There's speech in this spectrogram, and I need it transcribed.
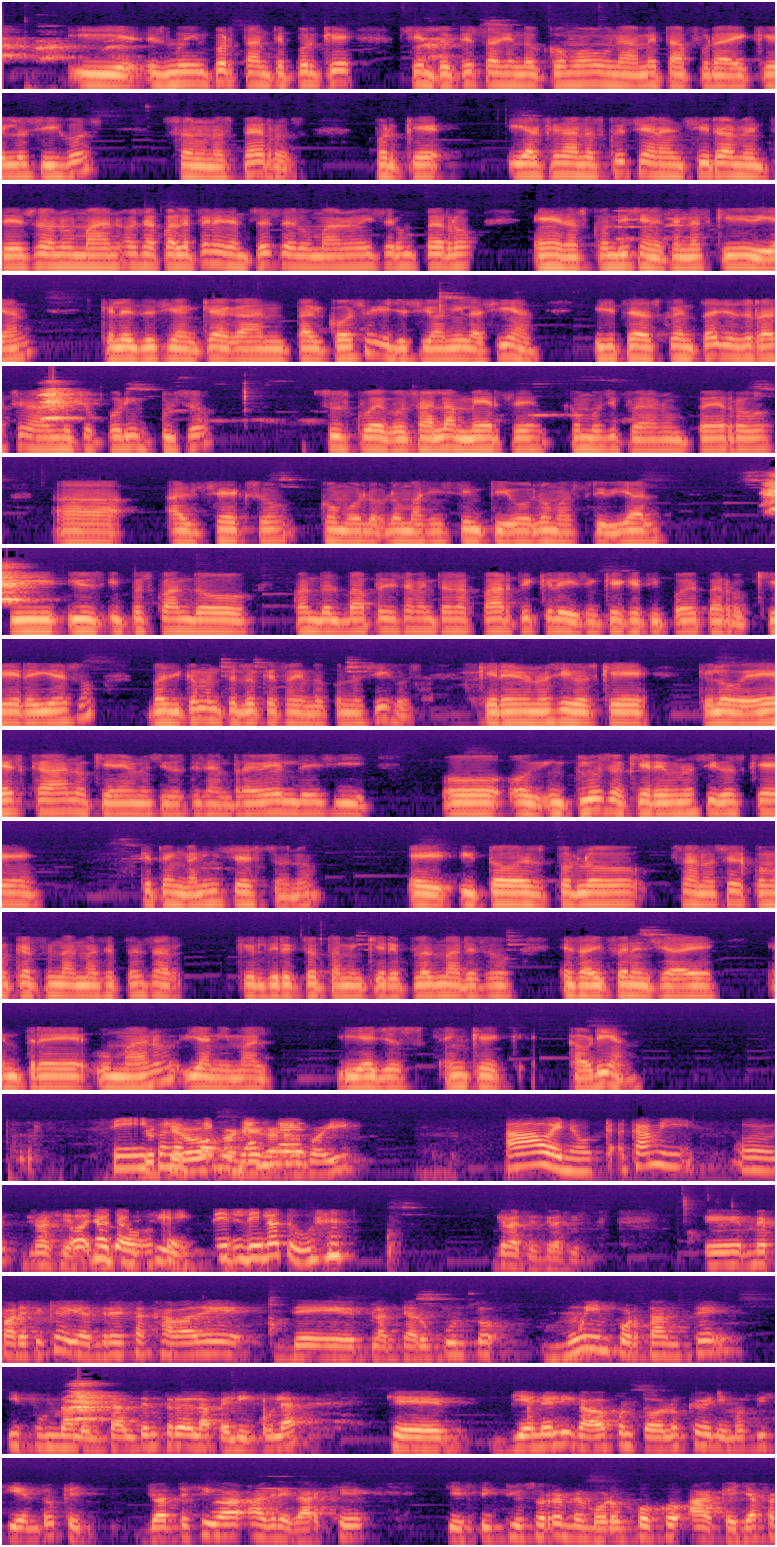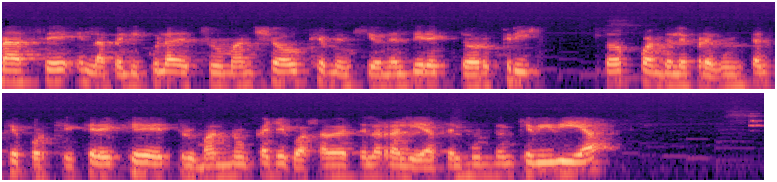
y es muy importante porque siento que está haciendo como una metáfora de que los hijos son unos perros. Porque, y al final nos cuestionan si realmente son humanos, o sea, cuál es la diferencia entre ser humano y ser un perro en esas condiciones en las que vivían, que les decían que hagan tal cosa y ellos iban y la hacían. Y si te das cuenta, ellos reaccionaban mucho por impulso, sus juegos a lamerse como si fueran un perro, al sexo como lo, más instintivo, lo más trivial. Y, y, pues cuando, cuando él va precisamente a esa parte y que le dicen que qué tipo de perro quiere y eso, básicamente es lo que está haciendo con los hijos. Quieren unos hijos que, que lo obedezcan o quieren unos hijos que sean rebeldes y, o, o incluso quieren unos hijos que, que tengan incesto, ¿no? Eh, y todo es por lo, sea, no sé, como que al final me hace pensar que el director también quiere plasmar eso, esa diferencia de entre humano y animal, y ellos en qué cabrían. Sí, Yo quiero agregar algo ahí. Ah, bueno, Cami. gracias. no, Dilo tú. Gracias, gracias. Eh, me parece que ahí Andrés acaba de, de plantear un punto muy importante y fundamental dentro de la película, que viene ligado con todo lo que venimos diciendo, que yo antes iba a agregar que, que esto incluso rememora un poco a aquella frase en la película de Truman Show que menciona el director Christoph cuando le preguntan que por qué cree que Truman nunca llegó a saber de la realidad del mundo en que vivía,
